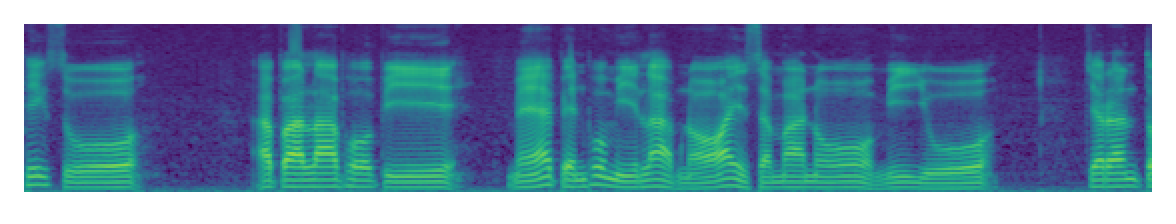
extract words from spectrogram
ภิกษุอปาลาโพปีแม้เป็นผู้มีลาบน้อย สมาโนมีอยู่จรันโต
